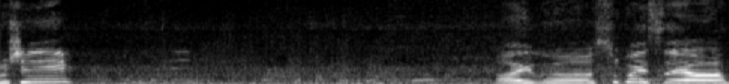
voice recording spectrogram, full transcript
조심 아이고 수고했어요.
